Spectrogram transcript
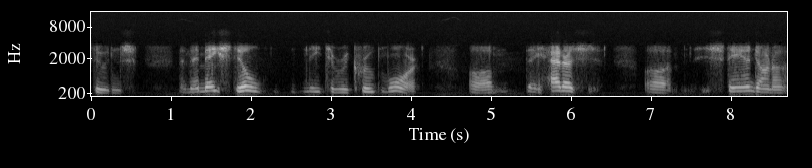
students, and they may still need to recruit more. Um, they had us uh, stand on a,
